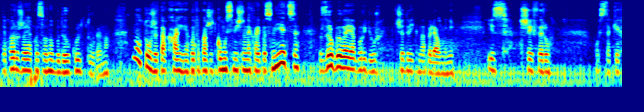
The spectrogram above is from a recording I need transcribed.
тепер вже якось воно буде окультурено. Ну теж так, хай, як то кажуть, комусь смішно, нехай посміється. Зробила я бордюр. Чоловік напиляв мені із шиферу ось таких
